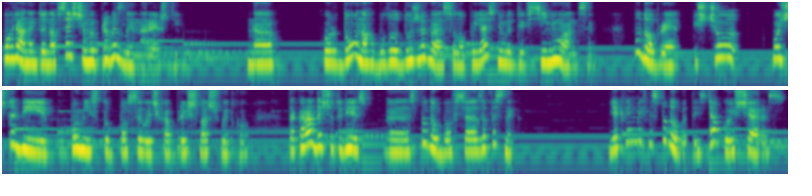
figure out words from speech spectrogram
поглянути на все, що ми привезли нарешті. На кордонах було дуже весело пояснювати всі нюанси. Ну добре, що хоч тобі по місту посилочка прийшла швидко. Така рада, що тобі е, сподобався записник. Як він міг не сподобатись? Дякую ще раз.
